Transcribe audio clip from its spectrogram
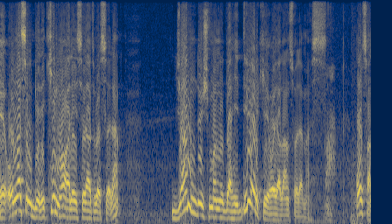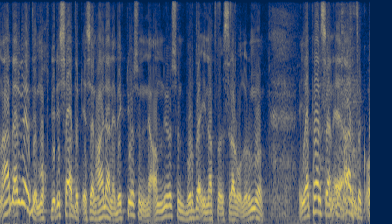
E, o nasıl biri? Kim o aleyhissalatü vesselam? Can düşmanı dahi diyor ki o yalan söylemez. O sana haber verdi. Muhbiri sadık. E sen hala ne bekliyorsun? Ne anlıyorsun? Burada inat ve ısrar olur mu? E, yaparsan e, artık o,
